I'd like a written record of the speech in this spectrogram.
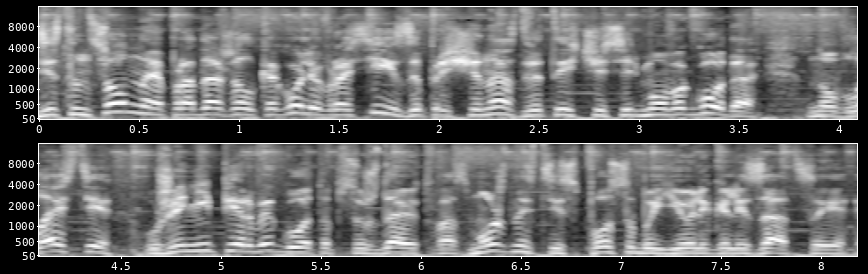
Дистанционная продажа алкоголя в России запрещена с 2007 года, но власти уже не первый год обсуждают возможности и способы ее легализации.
